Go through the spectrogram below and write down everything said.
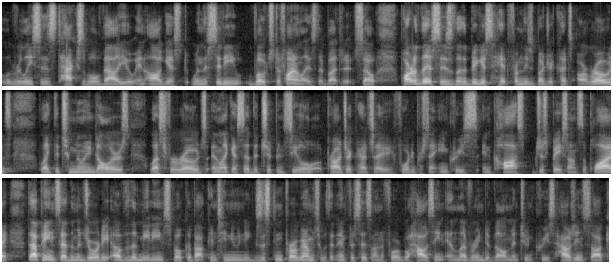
releases taxable value in August when the city votes to finalize their budget. So part of this is that the biggest hit from these budget cuts are roads, like the $2 million less for roads. And like I said, the chip and seal project has a 40% increase in cost just based on supply. That being said, the majority of the meeting spoke about continuing existing programs with an emphasis on affordable housing and levering development to increase housing stock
